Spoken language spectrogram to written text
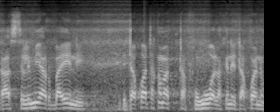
asilimia 40 itakuwa hata kama tutafungua, lakini itakuwa ni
